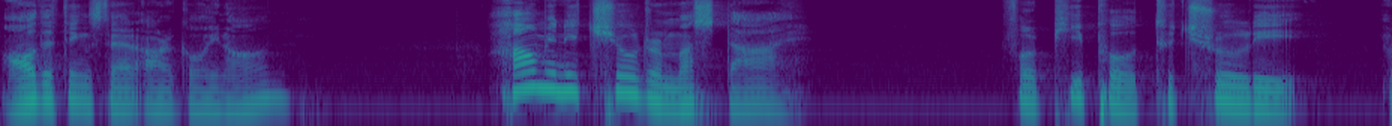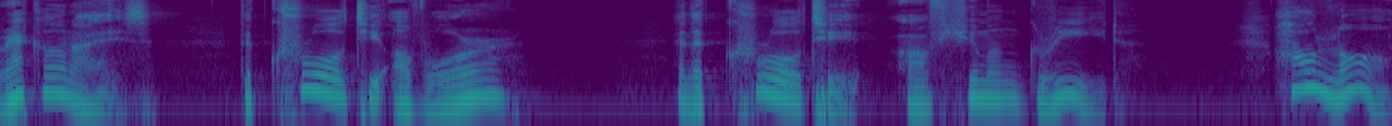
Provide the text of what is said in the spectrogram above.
All the things that are going on. How many children must die for people to truly recognize the cruelty of war and the cruelty of human greed. How long?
